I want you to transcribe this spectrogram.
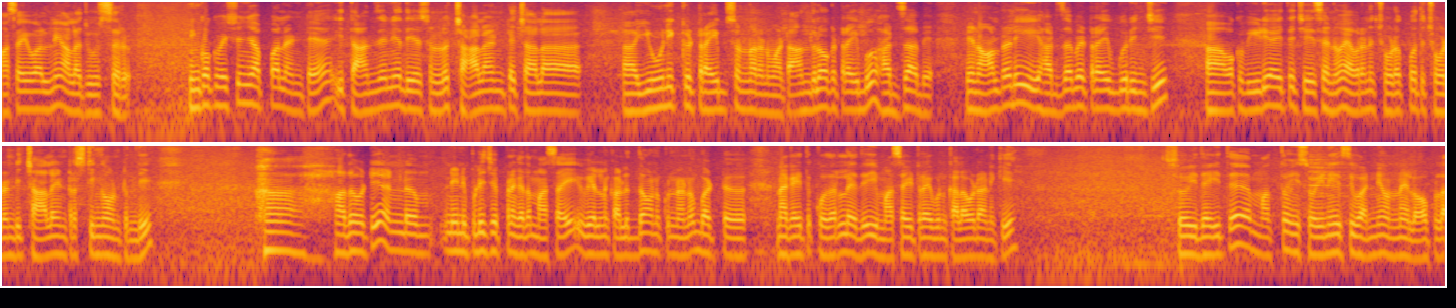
మసాయి వాళ్ళని అలా చూస్తారు. ఇంకొక విషయం చెప్పాలంటే ఈ తాంజానియా దేశంలో చాలా అంటే చాలా యూనిక్ ట్రైబ్స్ ఉన్నారనమాట అందులో ఒక ట్రైబ్ హడ్జాబే. నేను ఆల్రెడీ ఈ హడ్జాబే ట్రైబ్ గురించి ఒక వీడియో అయితే చేశాను. ఎవరైనా చూడకపోతే చూడండి. చాలా ఇంట్రెస్టింగ్గా ఉంటుంది. అదొకటి. అండ్ నేను ఇప్పుడే చెప్పాను కదా మసాయి. వీళ్ళని కలుద్దాం అనుకున్నాను. బట్ నాకైతే కుదరలేదు ఈ మసాయి ట్రైబ్ని కలవడానికి. సో ఇదైతే మొత్తం ఈ సొయినీర్స్ ఇవన్నీ ఉన్నాయి లోపల.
